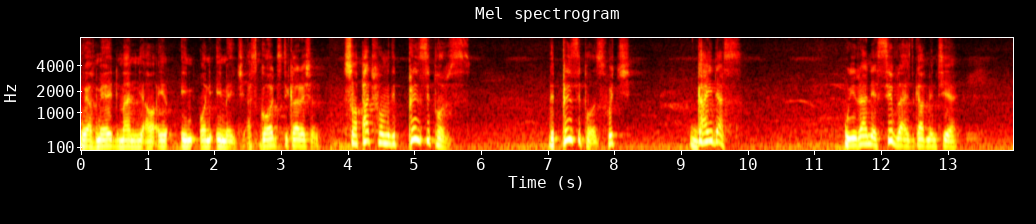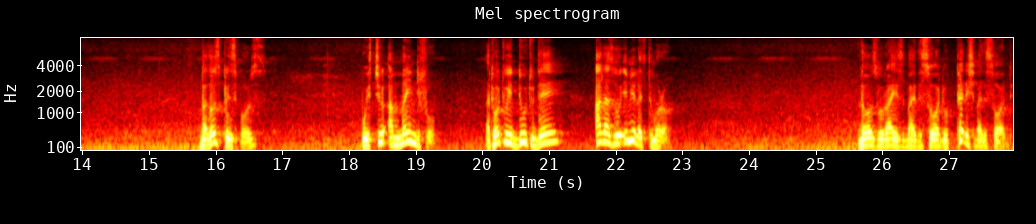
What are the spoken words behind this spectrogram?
we have made man our in, own image, as God's declaration. So, apart from the principles, the principles which guide us, we run a civilized government here. But those principles, we still are mindful that what we do today, others will emulate tomorrow. Those who rise by the sword will perish by the sword.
